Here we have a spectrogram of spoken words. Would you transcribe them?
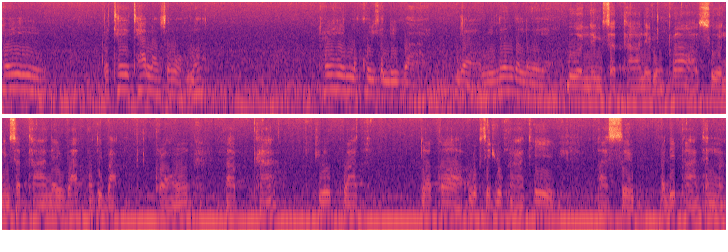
ให้ประเทศชาติเราสงบเนาะให้มาคุยกันดีกว่าอย่ามีเรื่องกันเลยอะส่วนหนึ่งศรัทธาในหลวงพ่อ ส่วนหนึ่งศรัทธาในวัดปฏิบัติของเอ่อพระลูกวัด แล้วก็ลูกศิษย์ลูกหาที่เอ่อสืบปฏิพานท่านมา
